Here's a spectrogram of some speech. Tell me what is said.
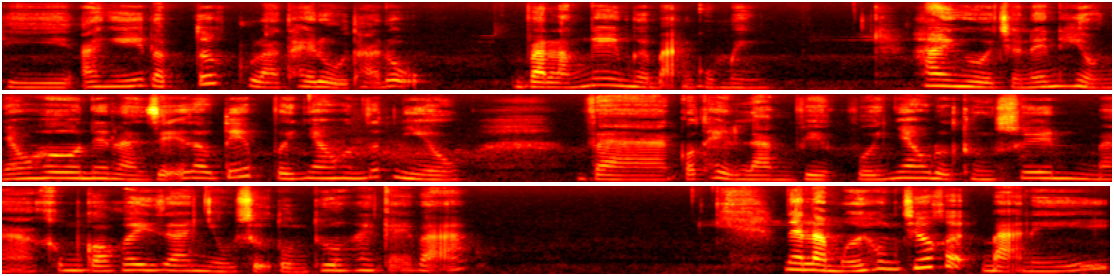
thì anh ấy lập tức là thay đổi thái độ và lắng nghe người bạn của mình hai người trở nên hiểu nhau hơn nên là dễ giao tiếp với nhau hơn rất nhiều và có thể làm việc với nhau được thường xuyên mà không có gây ra nhiều sự tổn thương hay cãi vã. Nên là mới hôm trước ấy, bạn ấy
